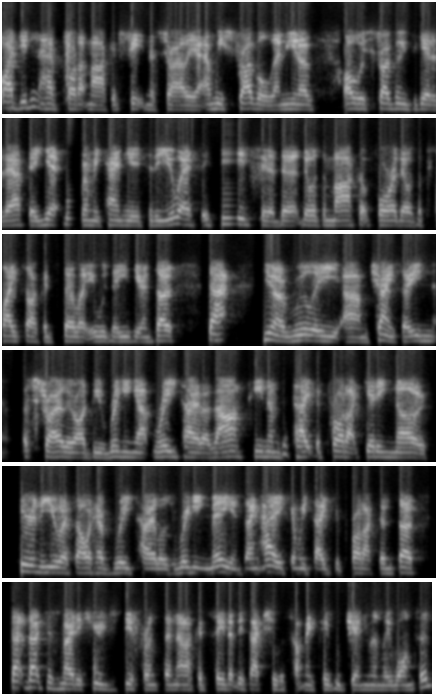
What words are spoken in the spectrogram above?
I didn't have product market fit in Australia and we struggled and you know I was struggling to get it out there. Yet when we came here to the US, it did fit. There, there was a market for it. There was a place I could sell it. It was easier. And so that you know, really um, changed. So in Australia, I'd be ringing up retailers, asking them to take the product, getting no. Here in the US, I would have retailers ringing me and saying, "Hey, can we take your product?" And so that that just made a huge difference, and I could see that this actually was something people genuinely wanted.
